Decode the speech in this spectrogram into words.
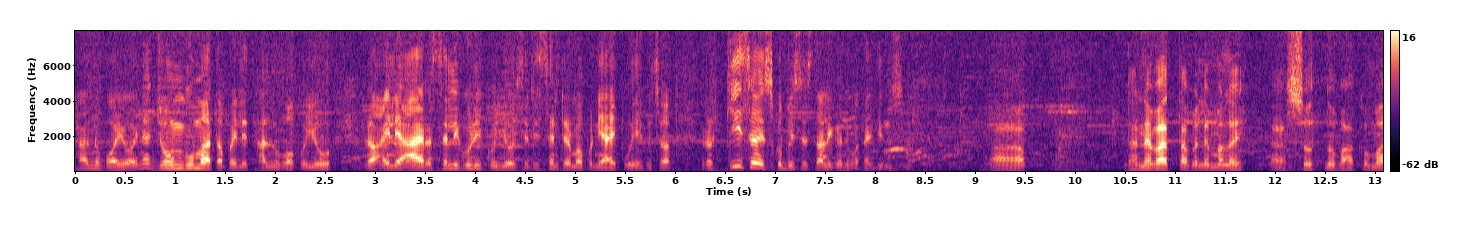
थाल्नुभयो होइन जोङ्गुमा तपाईँले थाल्नुभएको यो र अहिले आएर सिलिगुडीको यो सिटी सेन्टरमा पनि आइपुगेको छ र के छ यसको विशेषता अलिकति बताइदिनुहोस् न। धन्यवाद तपाईँले मलाई सोध्नु भएकोमा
